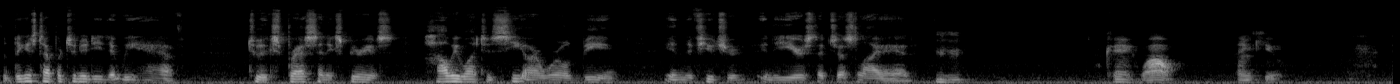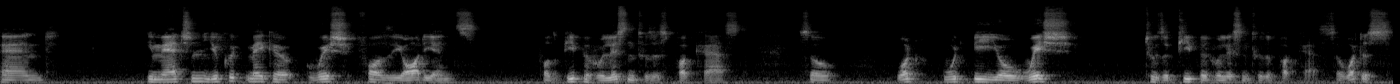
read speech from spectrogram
the biggest opportunity that we have to express and experience how we want to see our world being in the future, in the years that just lie ahead. Mm-hmm. Okay, wow. Thank you. And imagine you could make a wish for the audience, for the people who listen to this podcast. So, what would be your wish to the people who listen to the podcast? So, what is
